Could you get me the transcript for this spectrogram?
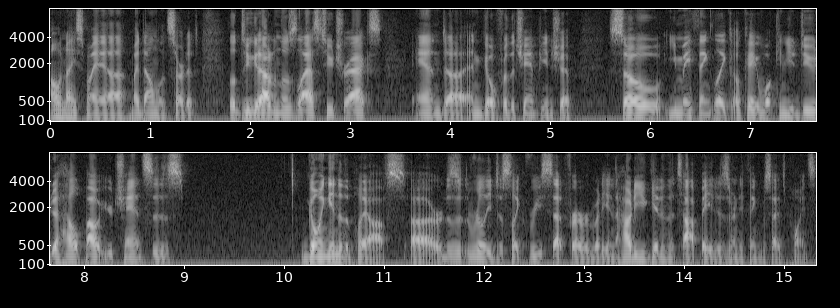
Oh, nice. My, uh, my download started. They'll duke it out on those last two tracks and, uh, and go for the championship. So you may think like, okay, what can you do to help out your chances going into the playoffs, uh, or does it really just like reset for everybody? And how do you get in the top eight? Is there anything besides points?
